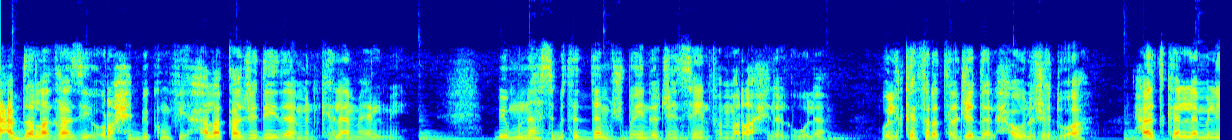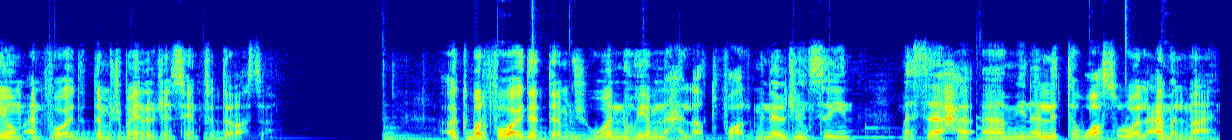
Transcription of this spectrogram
عبد الله غازي أرحب بكم في حلقة جديدة من كلام علمي. بمناسبة الدمج بين الجنسين في المراحل الأولى ولكثرة الجدل حول جدواه، حأتكلم اليوم عن فوائد الدمج بين الجنسين في الدراسة. أكبر فوائد الدمج هو أنه يمنح الأطفال من الجنسين مساحة آمنة للتواصل والعمل معا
